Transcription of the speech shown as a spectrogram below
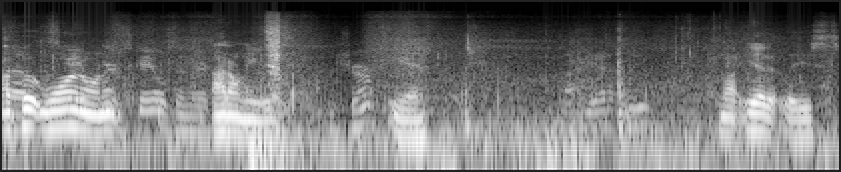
I Uh, put one scale- on it. Scales in there. I don't need it. You sure? Yeah. Not yet, at least. Not yet, at least.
